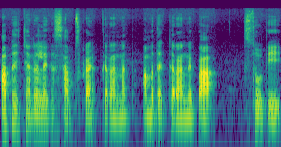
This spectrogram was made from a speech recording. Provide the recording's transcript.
අපේ channel එක subscribe කරන්නත් අමතක කරන්න එපා. ස්තුතියි.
